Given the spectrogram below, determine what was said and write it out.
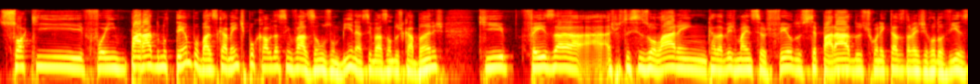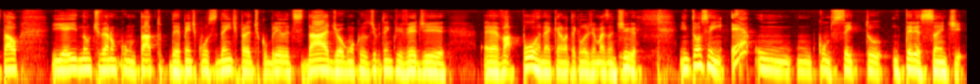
Só que foi parado no tempo, basicamente, por causa dessa invasão zumbi, né? Essa invasão dos cabanes que fez a, as pessoas se isolarem cada vez mais em seus feudos, separados, conectados através de rodovias e tal, e aí não tiveram contato, de repente, com o Ocidente para descobrir eletricidade ou alguma coisa do tipo, tem que viver de é, vapor, né, que era uma tecnologia mais antiga. Então, assim, é um, um, conceito interessante,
